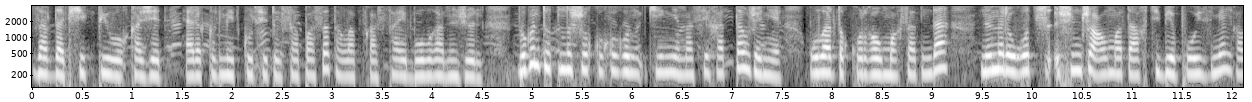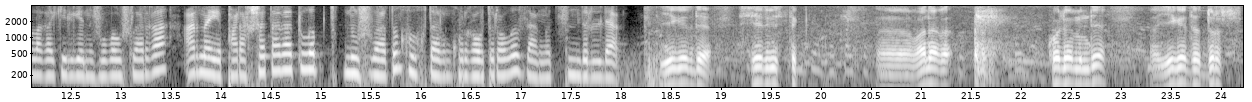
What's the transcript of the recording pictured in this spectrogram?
зардап шекпеуі қажет. Әрі қызмет көрсету сапасы талапқа сай болғаны жөн. Бүгін тұтынушы құқығын кеңінен насихаттау және оларды қорғау мақсатында нөмірі 33 алматы ақтөбе пойызымен қалаға келген жолаушыларға арнайы парақша таратылып тұтынушылардың құқықтарын қорғау туралы заңы түсіндірілді. Егерде сервистік манағы көлемінде егерде дұрыс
